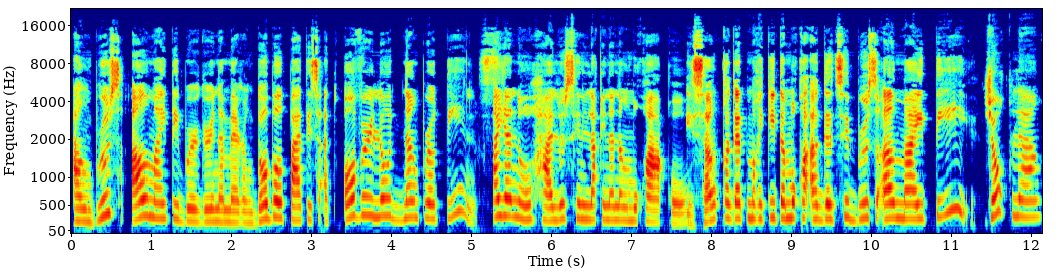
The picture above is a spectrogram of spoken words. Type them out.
Ang Bruce Almighty Burger na merong double patties at overload ng proteins. Ayan o, halos hinlaki na ng mukha ko. Isang kagat makikita mo kaagad si Bruce Almighty. Joke lang,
